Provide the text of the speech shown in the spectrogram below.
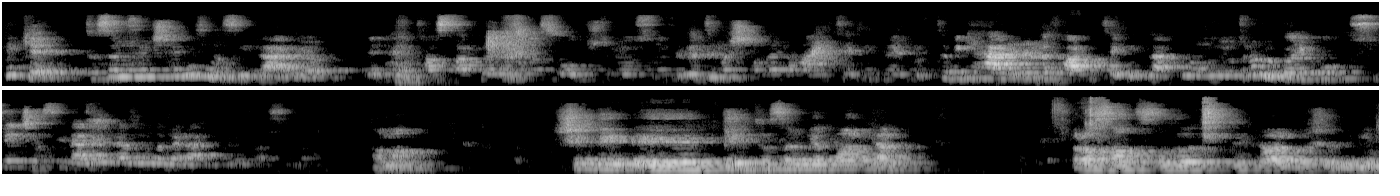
Peki, tasarım süreçleriniz nasıl ilerliyor? Yani taslaklarınızı nasıl oluşturuyorsunuz? Üretim aşamalarında hangi teknikleri? Tabii ki her üründe farklı teknikler kullanılıyordur ama böyle bu, bu süreç nasıl ilerliyor? Biraz onu da merak ediyoruz aslında. Tamam. Şimdi e, bir tasarım yaparken rastlantısalı tekrar başa döneyim.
